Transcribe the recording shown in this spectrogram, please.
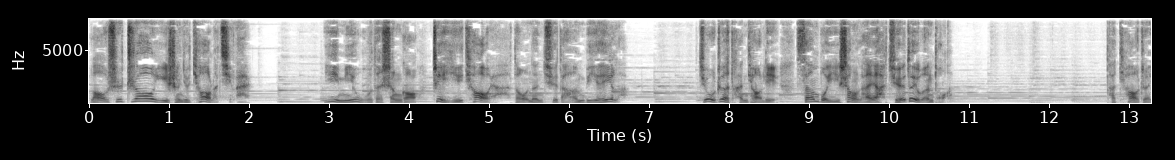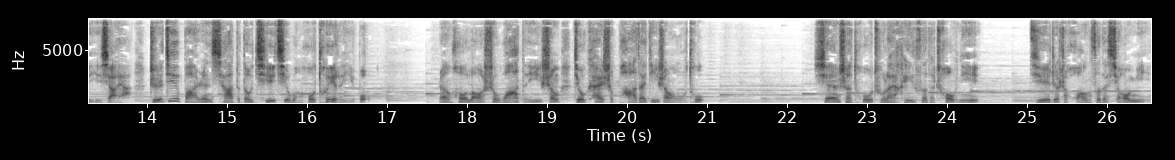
老师吱嗷一声就跳了起来，一米五的身高，这一跳呀都能去打 NBA 了。就这弹跳力，三步一上篮呀，绝对稳妥。他跳这一下呀，直接把人吓得都齐齐往后退了一步。然后老师哇的一声就开始爬在地上呕吐，先是吐出来黑色的臭泥，接着是黄色的小米，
